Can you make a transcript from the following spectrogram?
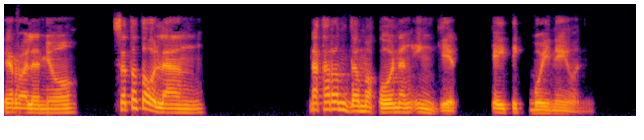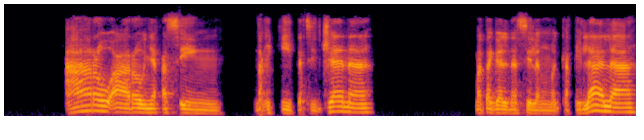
Pero alam nyo, sa totoo lang, nakaramdam ako ng inggit kay Tikboy na yun. Araw-araw niya kasing nakikita si Jenna, matagal na silang magkakilala,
